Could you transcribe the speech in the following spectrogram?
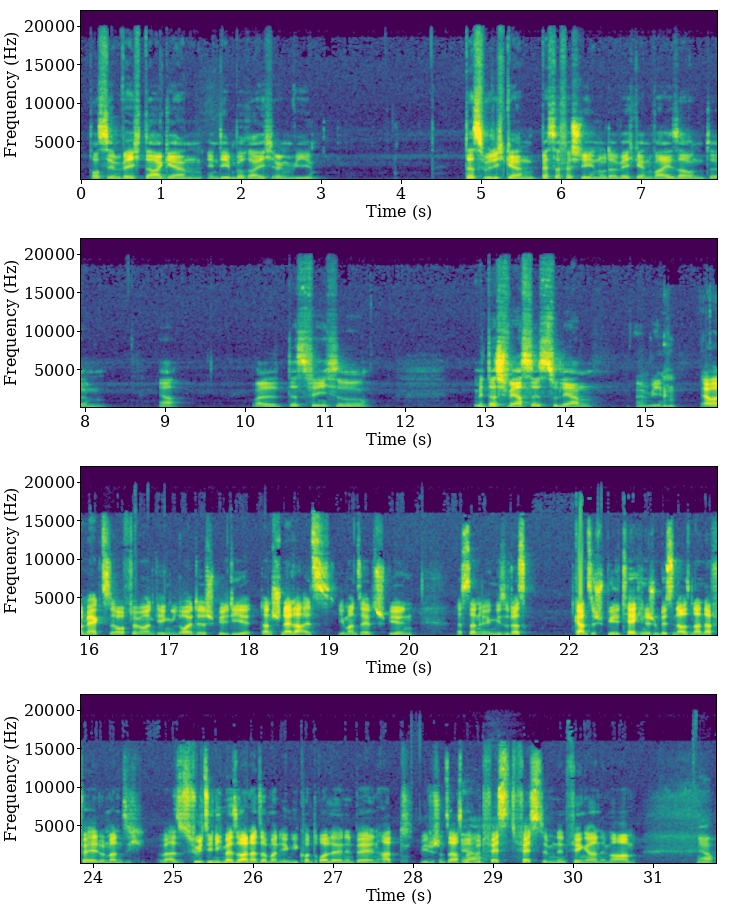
trotzdem wäre ich da gern in dem Bereich irgendwie das würde ich gern besser verstehen oder wäre ich gern weiser und ähm, ja, weil das finde ich so mit das Schwerste ist zu lernen irgendwie. Ja, man merkt es sehr oft, wenn man gegen Leute spielt, die dann schneller als jemand selbst spielen, dass dann irgendwie so das ganze Spiel technisch ein bisschen auseinanderfällt und man sich, also es fühlt sich nicht mehr so an, als ob man irgendwie Kontrolle in den Bällen hat, wie du schon sagst, man Ja. wird fest, fest in den Fingern, im Arm. Ja.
